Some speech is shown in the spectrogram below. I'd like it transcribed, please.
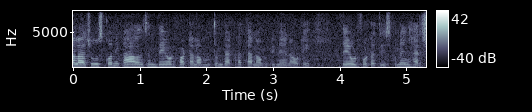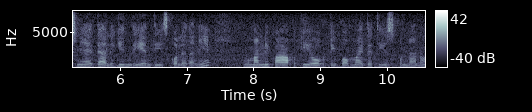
అలా చూసుకొని కావాల్సిన దేవుడి ఫోటోలు అమ్ముతుంటే అక్కడ తన ఒకటి నేను ఒకటి దేవుడి ఫోటో తీసుకుని ఇంక హర్షిని అయితే అలిగింది. ఏం తీసుకోలేదని మళ్ళీ పాపకి ఒకటి బొమ్మ అయితే తీసుకున్నాను.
